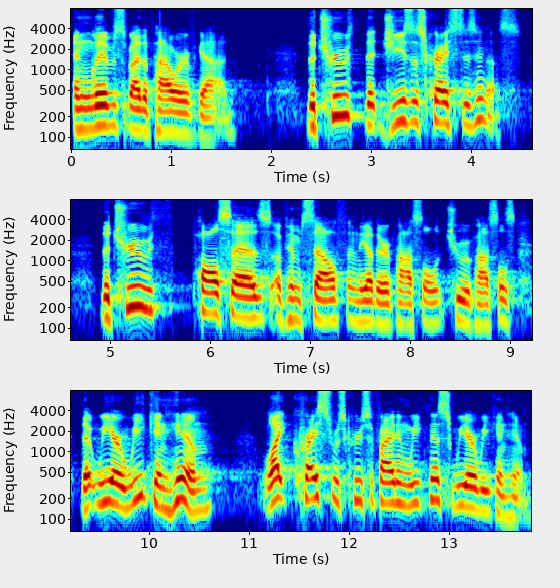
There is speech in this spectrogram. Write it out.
and lives by the power of God. The truth that Jesus Christ is in us. The truth Paul says of himself and the other apostle, true apostles, that we are weak in him. Like Christ was crucified in weakness, we are weak in him.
